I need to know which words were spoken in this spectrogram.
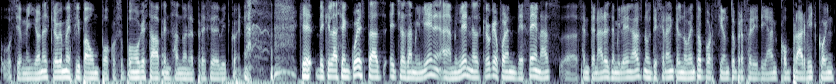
Hostia, millones creo que me flipa un poco. Supongo que estaba pensando en el precio de Bitcoin. que, de que las encuestas hechas a, millennials, creo que fueron decenas, eh, centenares de millennials, nos dijeran que el 90% preferirían comprar Bitcoin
